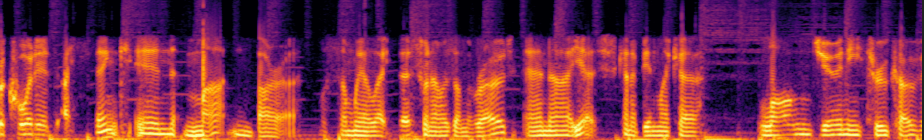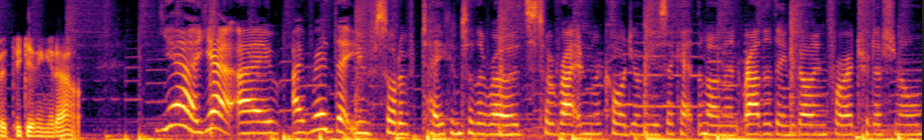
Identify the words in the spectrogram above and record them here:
recorded, I think, in Martinborough or somewhere like this when I was on the road. And uh, yeah, it's just kind of been like a long journey through COVID to getting it out. Yeah, yeah. I I read that you've sort of taken to the roads to write and record your music at the moment, rather than going for a traditional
